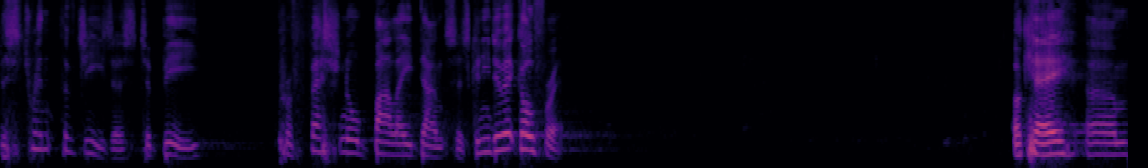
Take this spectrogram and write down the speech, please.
the strength of Jesus to be professional ballet dancers? Can you do it? Go for it. Okay. Um,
